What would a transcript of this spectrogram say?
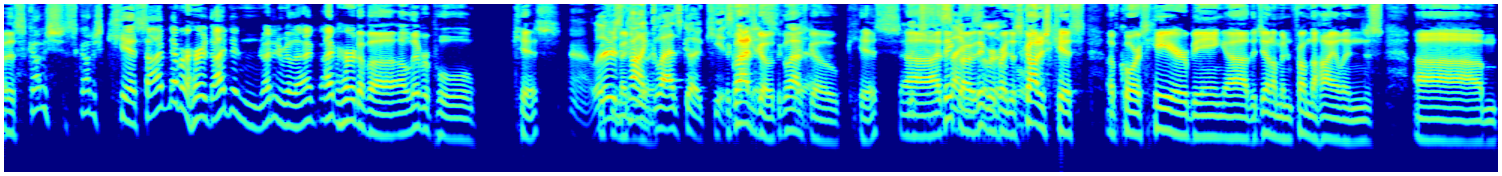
but a Scottish Scottish kiss, I've never heard. I didn't. I didn't really. I've, I've heard of a, a Liverpool kiss. Uh, well, which there you a kind of. Glasgow kiss. The Glasgow, the Glasgow kiss. Uh, I think, I think we're referring to. Scottish kiss, of course. Here being uh, the gentleman from the Highlands, um,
